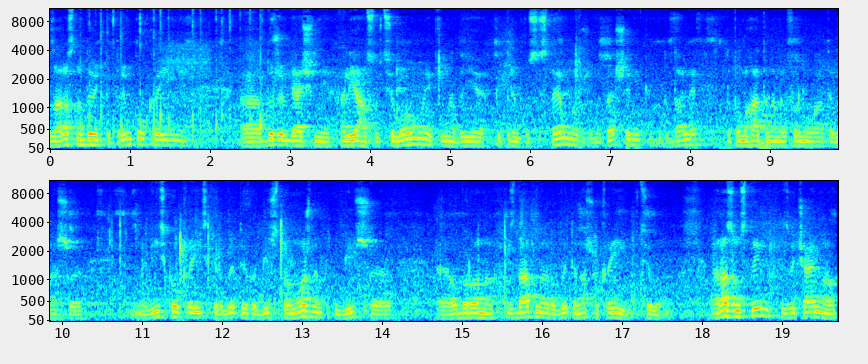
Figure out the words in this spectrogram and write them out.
зараз надають підтримку Україні. Е, Дуже вдячні альянсу в цілому, який надає підтримку системно вже не перший рік і буде далі допомагати нам реформувати наше військо українське, робити його більш спроможним і більш е, обороноздатною робити нашу країну в цілому. Разом з тим, звичайно,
